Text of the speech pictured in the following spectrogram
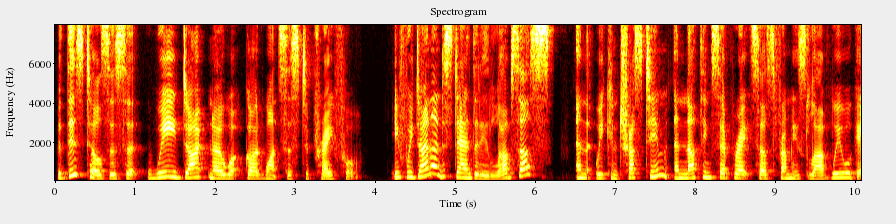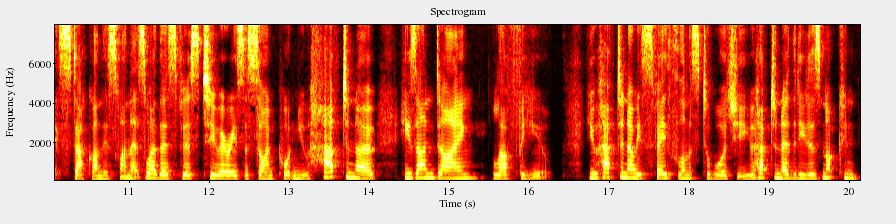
But this tells us that we don't know what God wants us to pray for. If we don't understand that He loves us and that we can trust Him and nothing separates us from His love, we will get stuck on this one. That's why those first two areas are so important. You have to know His undying love for you. You have to know his faithfulness towards you. You have to know that he does not con-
